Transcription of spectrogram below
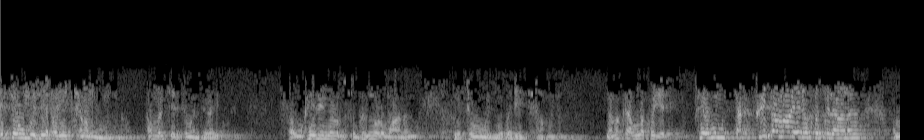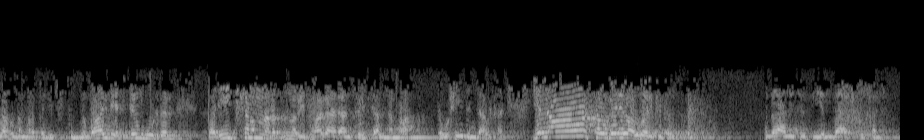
ഏറ്റവും വലിയ പരീക്ഷണം. നമ്മൾ ശരിക്കും മനസ്സിലായി. സൗകര്യങ്ങളും സുഖങ്ങളുമാണ് ഏറ്റവും വലിയ പരീക്ഷണം. നമുക്ക് അള്ളപ്പോ ഏറ്റവും ശക്തിതമായ രൂപത്തിലാണ് അള്ളാഹു നമ്മളെ പരീക്ഷിക്കുന്നത്. ദുബായിൽ ഏറ്റവും കൂടുതൽ പരീക്ഷണം നടത്തുന്ന വിഭാഗാരാന്ന് ചോദിച്ചാൽ നമ്മളെ തൗഹീദിന്റെ ആൾക്കാർ. എല്ലാ സൗകര്യവും തന്നു ആലോചിച്ചു ആലോചിച്ച് എന്താ സുഖം?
